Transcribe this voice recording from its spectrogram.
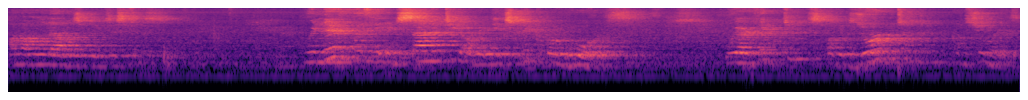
on all levels of existence. We live with the insanity of inexplicable wars. We are victims of exorbitant consumerism.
